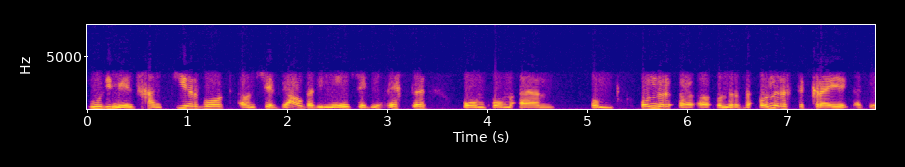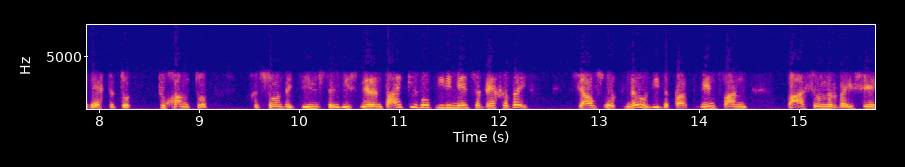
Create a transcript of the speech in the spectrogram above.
hoe die mense hanteer word. Ons sê wel dat die mense die regte om om um, om onder uh, onder onderrig te kry, die regte tot toegang tot gesondheidsdienste en dis weer en baie keer word hierdie mense weggewys. Selfs ook nou die departement van basisonderwys sê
